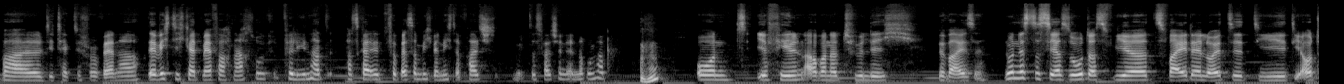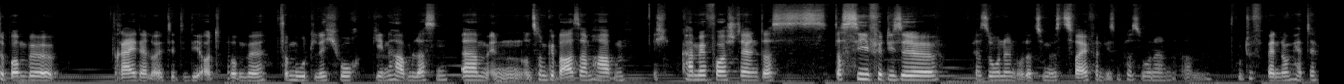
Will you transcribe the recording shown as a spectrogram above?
weil Detective Ravenna der Wichtigkeit mehrfach Nachdruck verliehen hat. Pascal, verbessere mich, wenn ich da falsch, das falsche in Erinnerung habe. Mhm. Und ihr fehlen aber natürlich Beweise. Nun ist es ja so, dass wir zwei der Leute, die die Autobombe drei der Leute, die die Autobombe vermutlich hochgehen haben lassen, ähm, in unserem Gewahrsam haben. Ich kann mir vorstellen, dass, dass sie für diese Personen oder zumindest zwei von diesen Personen ähm, gute Verwendung hätte.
